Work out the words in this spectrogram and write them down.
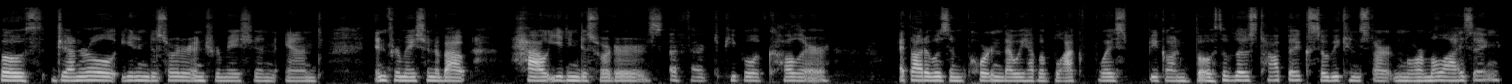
both general eating disorder information and information about how eating disorders affect people of color I thought it was important that we have a Black voice speak on both of those topics so we can start normalizing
